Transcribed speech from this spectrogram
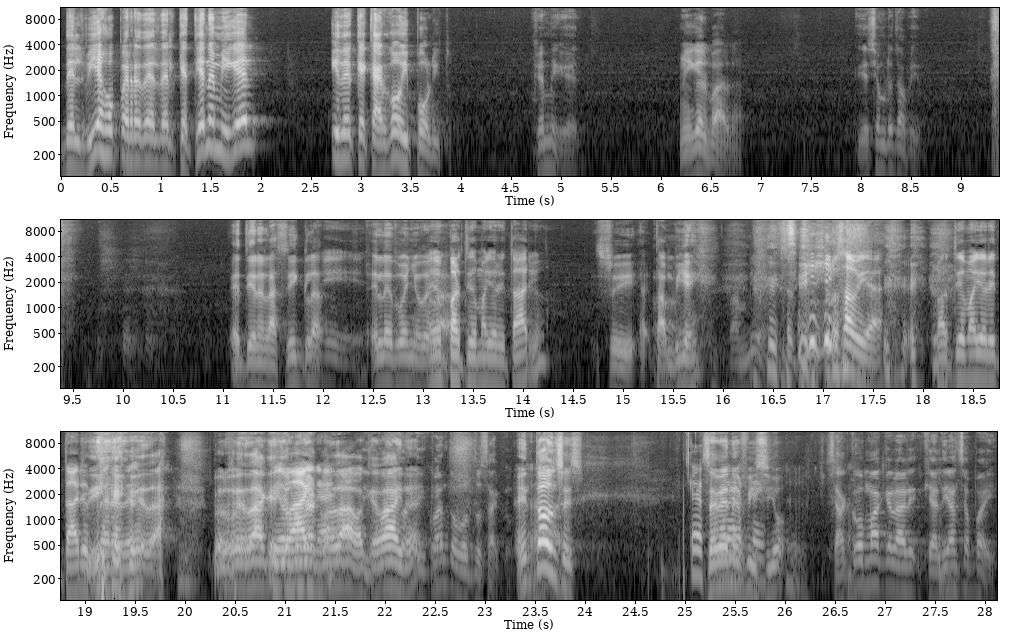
del viejo PRD, del que tiene Miguel y del que cargó Hipólito. ¿Qué es Miguel? Miguel Vargas. ¿Y ese hombre está vivo? Él tiene la sigla, él es dueño de ¿Es la... el partido mayoritario? Sí, también. También. ¿Tú lo sabías? Partido mayoritario, Sí, PRD. es verdad. Pero es verdad que Qué yo vaina, no ¿eh? me acordaba, qué vaina. ¿Y ¿eh? cuántos votos sacó? Entonces, Qué se benefició. Sacó más que, la, que Alianza País.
